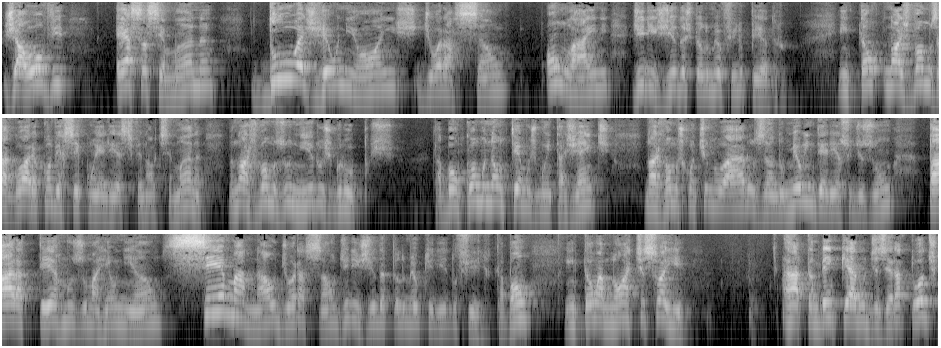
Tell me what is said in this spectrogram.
Já houve essa semana duas reuniões de oração online dirigidas pelo meu filho Pedro. Então, nós vamos agora, eu conversei com ele esse final de semana, nós vamos unir os grupos, tá bom? Como não temos muita gente, nós vamos continuar usando o meu endereço de Zoom para termos uma reunião semanal de oração dirigida pelo meu querido filho, tá bom? Então anote isso aí. Ah, também quero dizer a todos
